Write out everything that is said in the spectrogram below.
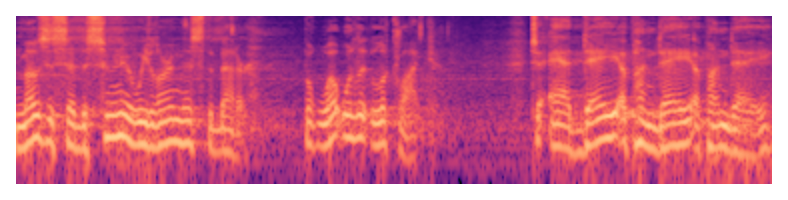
And Moses said, the sooner we learn this, the better. But what will it look like to add day upon day upon day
